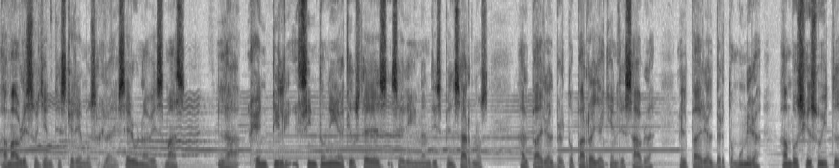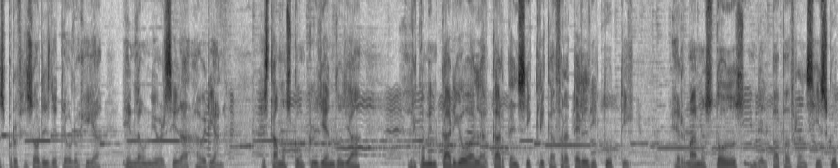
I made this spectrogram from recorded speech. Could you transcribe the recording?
Amables oyentes, queremos agradecer una vez más la gentil sintonía que ustedes se dignan dispensarnos al Padre Alberto Parra y a quien les habla, el Padre Alberto Múnera, ambos jesuitas profesores de teología en la Universidad Javeriana. Estamos concluyendo ya el comentario a la carta encíclica Fratelli Tutti, Hermanos Todos, del Papa Francisco,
